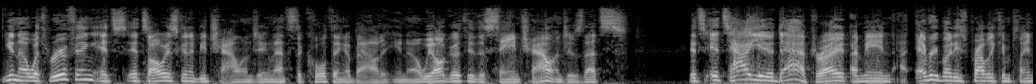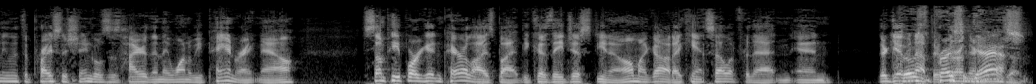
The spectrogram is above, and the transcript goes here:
you know, with roofing, it's it's always going to be challenging. That's the cool thing about it. You know, we all go through the same challenges. That's it's it's how you adapt, right? I mean, everybody's probably complaining that the price of shingles is higher than they want to be paying right now. Some people are getting paralyzed by it because they just, you know, oh my god, I can't sell it for that, and and they're giving up. The they're price of gas.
